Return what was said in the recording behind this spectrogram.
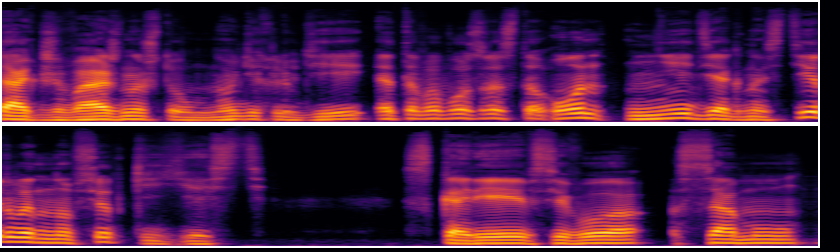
Также важно, что у многих людей этого возраста он не диагностирован, но все-таки есть. Скорее всего, саму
